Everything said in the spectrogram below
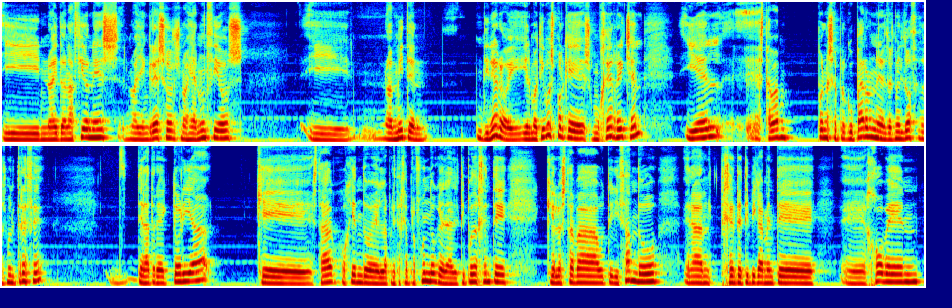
y no hay donaciones, no hay ingresos, no hay anuncios y no admiten dinero y, el motivo es porque su mujer Rachel y él estaban bueno, se preocuparon en el 2012-2013 de la trayectoria que estaba cogiendo el aprendizaje profundo, que era el tipo de gente que lo estaba utilizando, eran gente típicamente eh, joven,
